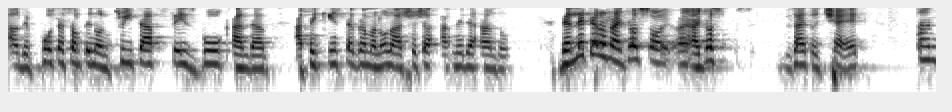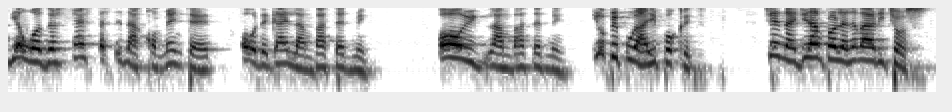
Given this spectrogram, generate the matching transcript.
out, they posted something on Twitter, Facebook, and um, I think Instagram and all our social media handle. Then later on, I just saw, I just decided to check, And there was the first person that commented, Oh, the guy lambasted me. Oh, he lambasted me. You people are hypocrites. Say Nigerian problem never reach us.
